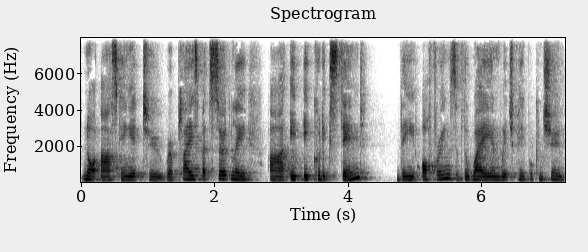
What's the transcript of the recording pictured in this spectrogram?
not asking it to replace, but certainly uh, it, it could extend the offerings of the way in which people consume.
